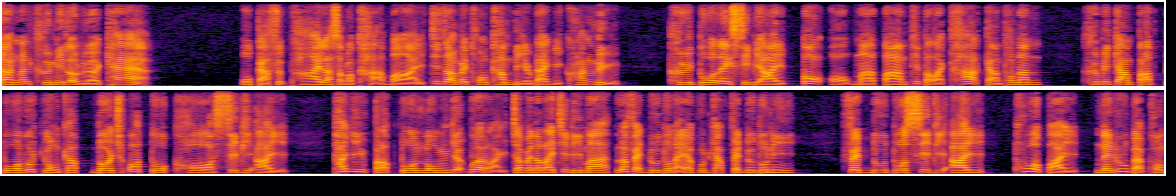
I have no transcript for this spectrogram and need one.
ดังนั้นคืนนี้เราเหลือแค่ โอกาสสุดท้ายและสำหรับขาบาย ที่จะทำให้ทองคำดีแรงอีกครั้งหนึ่ง คือตัวเลข CPI ต้องออกมาตามที่ตลาดคาดการ์เท่านั้น คือมีการปรับตัวลดลงครับ โดยเฉพาะตัว core CPI ถ้ายิ่งปรับตัวลงเยอะเมื่อไหร่จะเป็นอะไรที่ดีมาก แล้วเฟดดูตัวไหนอะคุณครับเฟดดูตัวนี้เฟดดูตัว CPI ทั่วไปในรูปแบบของ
